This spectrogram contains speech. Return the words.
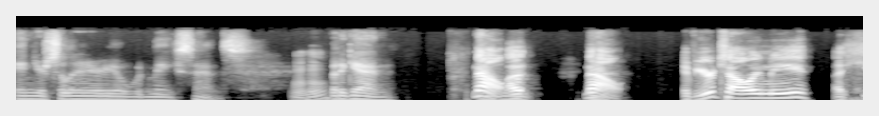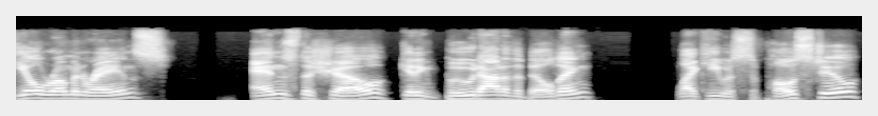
And your scenario would make sense. Mhm. But again, Now, want- uh, now, if you're telling me a heel Roman Reigns ends the show getting booed out of the building like he was supposed to,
